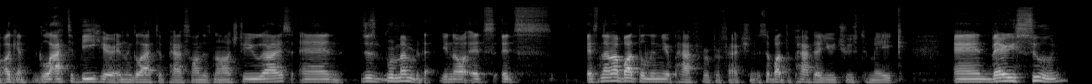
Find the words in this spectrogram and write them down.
again, glad to be here and glad to pass on this knowledge to you guys. And just remember that, you know, it's it's it's not about the linear path for perfection. It's about the path that you choose to make. And very soon,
